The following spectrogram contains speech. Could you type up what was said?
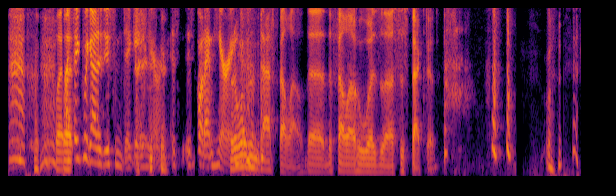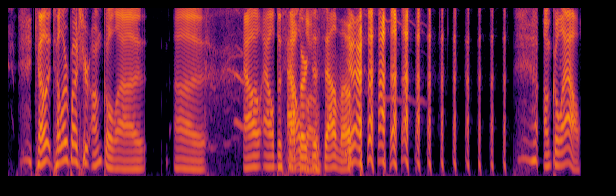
but, I think we got to do some digging here. Is is what I'm hearing. but it wasn't that fellow, the the fellow who was uh, suspected. tell tell her about your uncle, uh, uh, Al Al DeSalvo. Albert DeSalvo. Yeah. Uncle Al.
